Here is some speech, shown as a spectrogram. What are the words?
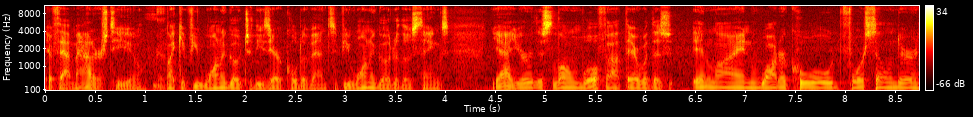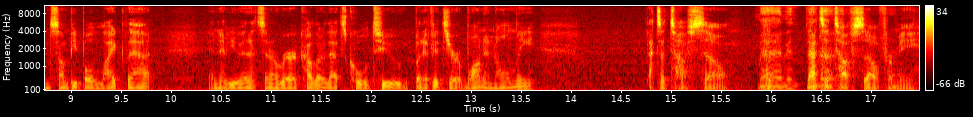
if that matters to you. Yeah. Like if you want to go to these air cooled events, if you want to go to those things, yeah, you're this lone wolf out there with this inline water cooled four cylinder, and some people like that. And if even it's in a rare color, that's cool too. But if it's your one and only, that's a tough sell. Man, That- it- that's a tough sell for me.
